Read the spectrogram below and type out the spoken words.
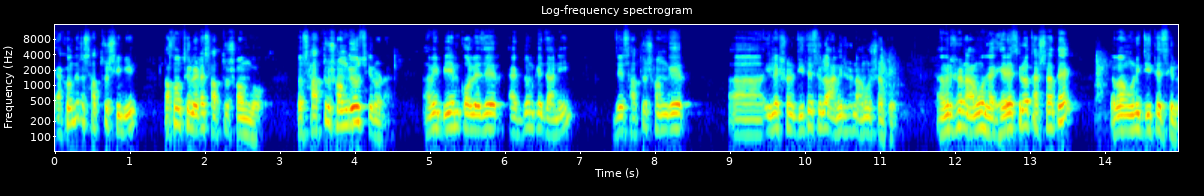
এখন যেটা ছাত্র শিবির তখন ছিল এটা ছাত্র সংঘ। তো ছাত্র সংঘেও ছিল না। আমি বিএম কলেজের একজনকে জানি, যে ছাত্র সংঘের ইলেকশনে জিতেছিল আমির হোসেন আমুর সাথে। আমির হোসেন আমু হেরেছিল তার সাথে এবং উনি জিতেছিল।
